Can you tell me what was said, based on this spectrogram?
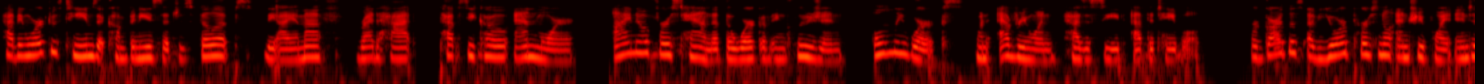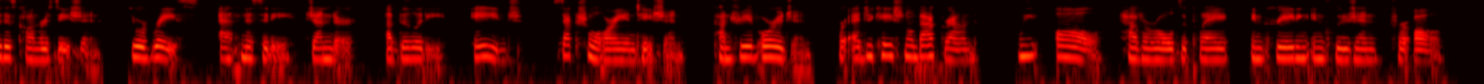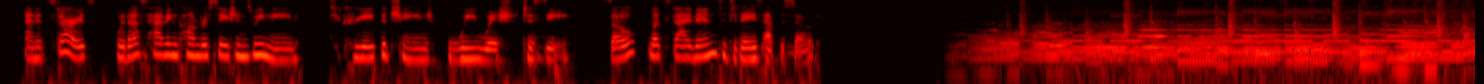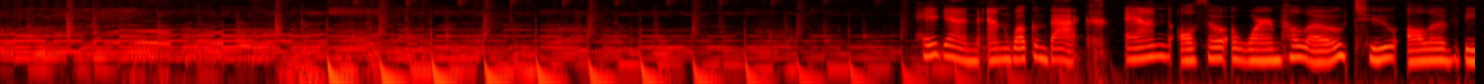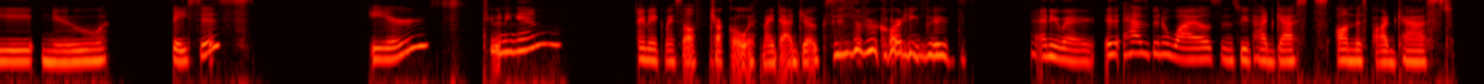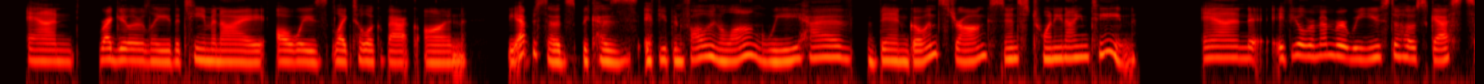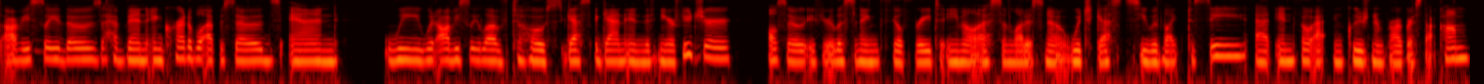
Having worked with teams at companies such as Philips, the IMF, Red Hat, PepsiCo, and more, I know firsthand that the work of inclusion only works when everyone has a seat at the table. Regardless of your personal entry point into this conversation, your race, ethnicity, gender, ability, age, sexual orientation, country of origin, or educational background, we all have a role to play in creating inclusion for all. And it starts with us having conversations we need to create the change we wish to see. So let's dive into today's episode. Hey again, and welcome back. And also a warm hello to all of the new faces, ears tuning in. I make myself chuckle with my dad jokes in the recording booths. Anyway, it has been a while since we've had guests on this podcast, and regularly the team and I always like to look back on the episodes because if you've been following along, we have been going strong since 2019. And if you'll remember, we used to host guests. Obviously, those have been incredible episodes, and we would obviously love to host guests again in the near future. Also, if you're listening, feel free to email us and let us know which guests you would like to see at info at inclusioninprogress.com.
